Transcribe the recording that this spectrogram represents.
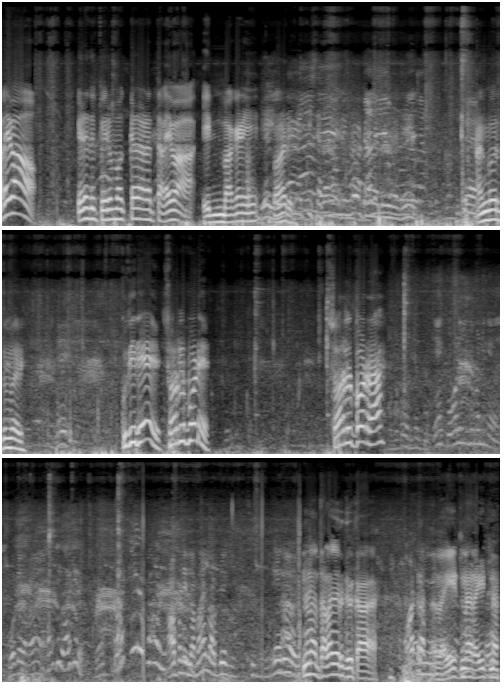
தலைவா. எனது பெருமக்களான தலைவா என் மகனே பாரு. அங்க ஒருத்தன் பாரு. குதிரே சொரல் போடு. சொரல் போடுறா. என்னண்ணா தலகருக்கு இருக்கா ரைட்ண்ணா ரைட்ண்ணா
